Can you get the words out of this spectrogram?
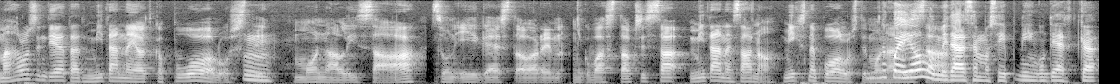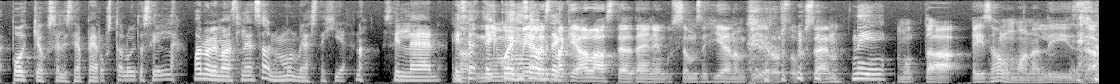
Mä haluaisin tietää, että mitä ne, jotka puolusti mm. Mona Lisaa sun IG-storin niin vastauksissa, mitä ne sano? Miksi ne puolusti Mona No kun ei Lisaa? ollut mitään semmosia, niin kuin tiedätkö, poikkeuksellisia perusteluita sille. Vaan oli vaan silleen, se on mun mielestä hieno. Silleen, ei no, se, niin ei, mun se mielestä miten... mäkin alasteella tein jonkun semmoisen hienon piirustuksen. Niin, Mutta ei se ollut Mona Lisa.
